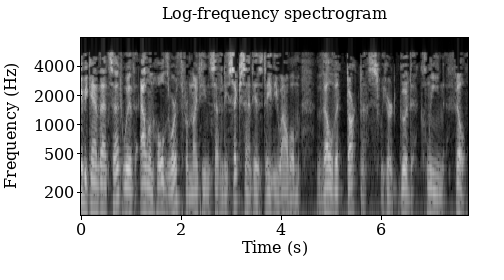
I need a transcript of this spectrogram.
We began that set with Allan Holdsworth from 1976 and his debut album Velvet Darkness. We heard Good Clean Filth.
